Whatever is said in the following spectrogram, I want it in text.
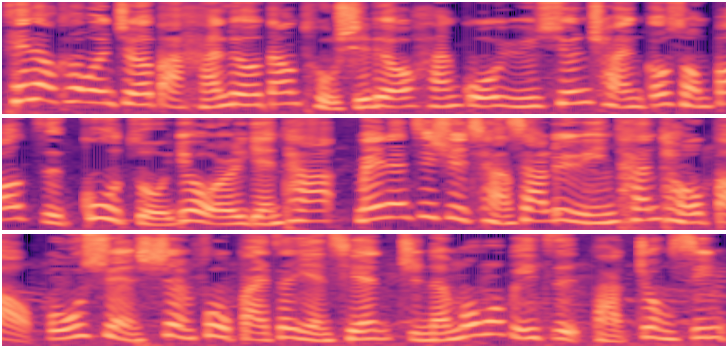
听到柯文哲把寒流当土石流，韩国瑜宣传高雄包子顾左右而言他，没能继续抢下绿营滩头堡，补选胜负摆在眼前，只能摸摸鼻子，把重心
